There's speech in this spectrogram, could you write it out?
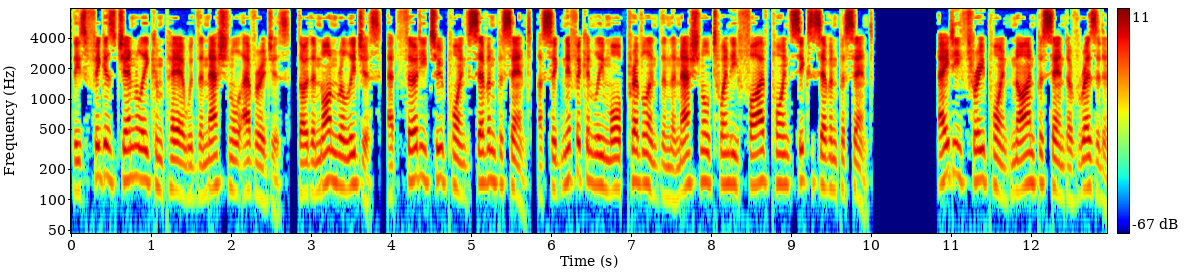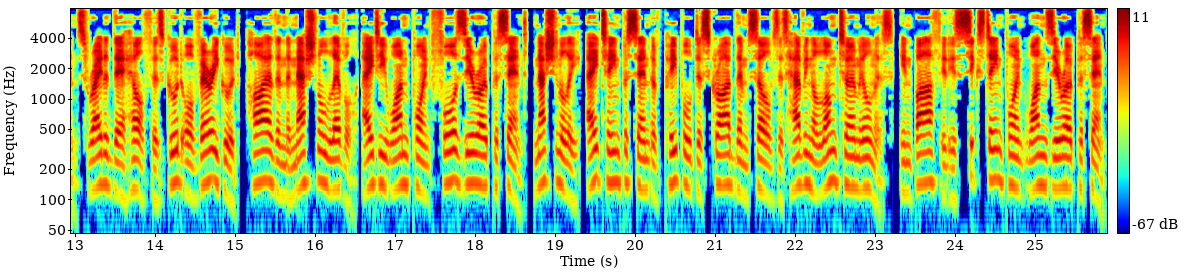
These figures generally compare with the national averages, though the non-religious, at 32.7%, are significantly more prevalent than the national 25.67%. 83.9% of residents rated their health as good or very good, higher than the national level 81.40%. Nationally, 18% of people describe themselves as having a long-term illness, in Bath it is 16.10%.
